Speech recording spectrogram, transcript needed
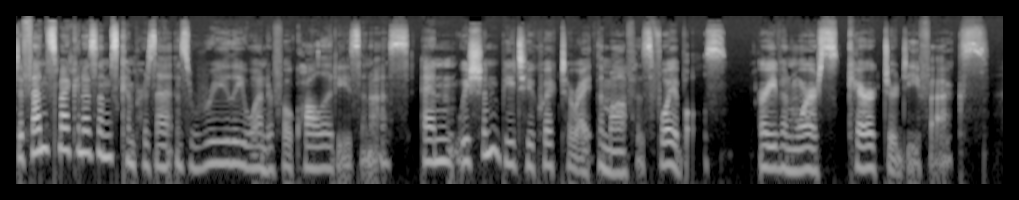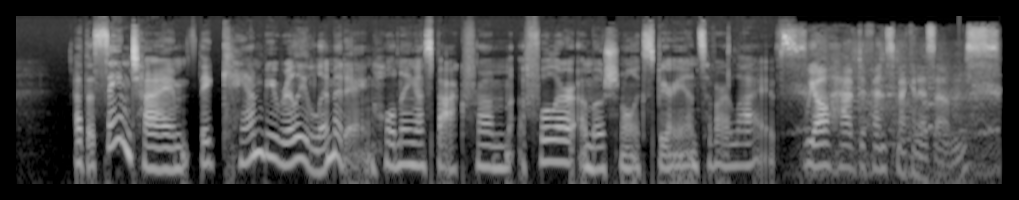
Defense mechanisms can present as really wonderful qualities in us, and we shouldn't be too quick to write them off as foibles, or even worse, character defects. At the same time, they can be really limiting, holding us back from a fuller emotional experience of our lives. We all have defense mechanisms.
